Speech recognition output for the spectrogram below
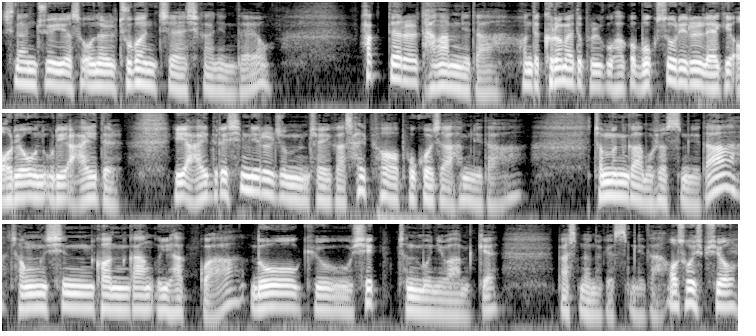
지난주에 이어서 오늘 두 번째 시간인데요. 학대를 당합니다. 그런데 그럼에도 불구하고 목소리를 내기 어려운 우리 아이들, 이 아이들의 심리를 좀 저희가 살펴보고자 합니다. 전문가 모셨습니다. 정신건강의학과 노규식 전문의와 함께 말씀 나누겠습니다. 어서 오십시오.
